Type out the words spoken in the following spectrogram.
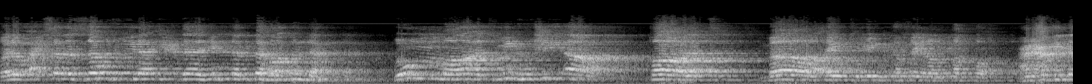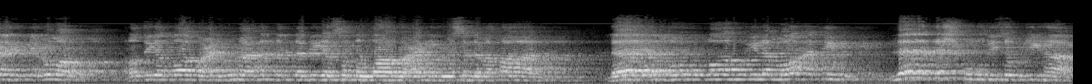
فلو أحسن الزوج إلى إحداهن الدهر كله ثم رأت منه شيئا قالت ما رأيت منك خيرا قط عن عبد الله بن عمر رضي الله عنهما أن النبي صلى الله عليه وسلم قال لا ينظر الله إلى امرأة لا تشكر لزوجها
